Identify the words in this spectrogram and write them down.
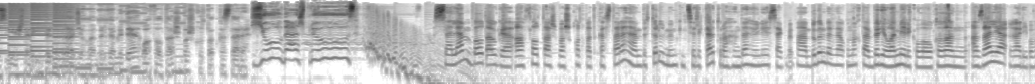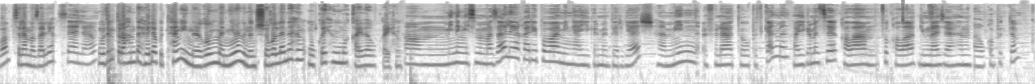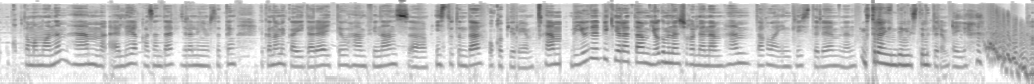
e esta era a internet. радио менән бердәмлектә Аҫылташ башҡорт подкасттары. Юлдаш плюс Сәләм, был тәүге Аҫыл таш башҡорт подкастары һәм без төрлө мөмкинселектәр тураһында һөйләйәсәкбеҙ. А, Бөгөн беҙҙә ҡунаҡта бер йыл Америкала уҡыған Азалия Гарипова. Сәләм, Азалия. Сәләм. Үҙең тураһында һөйләп үтһәң ине, ғөмүмән нимә менән шөғөлләнәһең, уҡыйһыңмы, ҡайҙа уҡыйһың? Ам, Минең исемем Азалия Гарипова, миңә 21 йәш һәм мин Өфөлә тыуып үҫкәнмен. 20-нсе ҡала Өфө ҡала гимназияһын а, уҡып бөттөм уҡып тамамланым һәм әле Ҡазанда Федераль университеттың экономика идарә итеү һәм финанс а, институтында уҡып йөрөйөм. Һәм бейеүҙе бик яратам, йога менән шөғөлләнәм һәм тағы ла инглиз теле менән Үҫтерәң инде инглиз телен. үтерәм. Әйе.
